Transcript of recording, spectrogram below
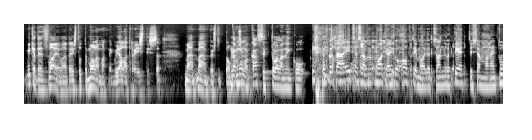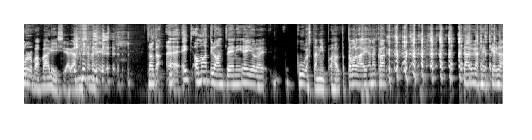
Mikä teitä vaivaa? Te istutte molemmat niin kuin jalat ristissä. Mä, mä en pysty No tommoseen. mulla on kassit tuolla niinku, Kun tää itse asiassa muakin on niinku optimoitu, että se on niinku tietty semmoinen turvaväli siellä, missä ne... Tuota, ää, ei, oma tilanteeni ei ole kuulosta niin pahalta. Tavallaan ei ainakaan tällä hetkellä.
